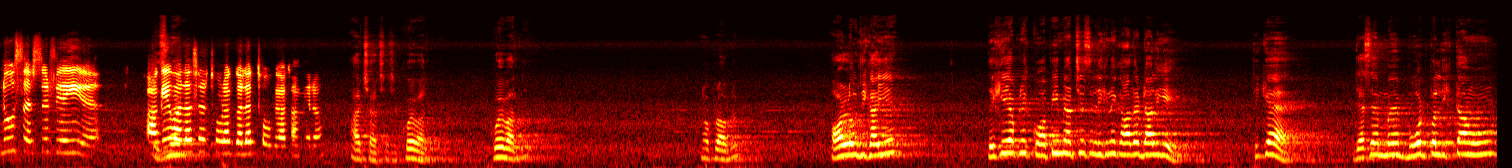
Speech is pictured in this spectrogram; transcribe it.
नो सर सिर्फ़ यही है। आगे वाला सर थोड़ा गलत हो गया था मेरा। अच्छा अच्छा अच्छा कोई बात नहीं कोई बात नहीं। नो प्रॉब्लम और लोग दिखाइए। देखिए अपनी कॉपी में अच्छे से लिखने का आदत डालिए। ठीक है? जैसे मैं बोर्ड पर लिखता हूँ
